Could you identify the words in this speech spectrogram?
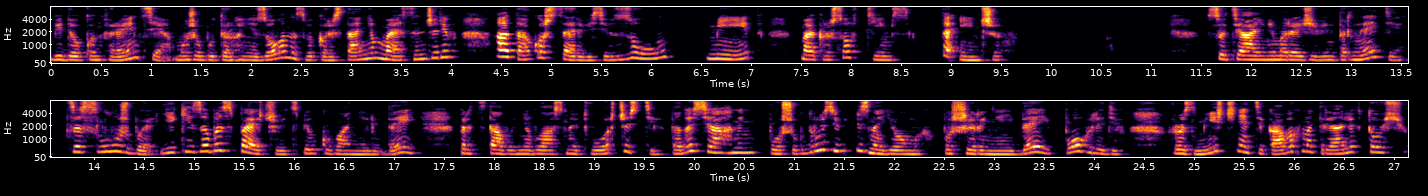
Відеоконференція може бути організована з використанням месенджерів, а також сервісів Zoom, Meet, Microsoft Teams та інших. Соціальні мережі в інтернеті це служби, які забезпечують спілкування людей, представлення власної творчості та досягнень, пошук друзів і знайомих, поширення ідей, поглядів, розміщення цікавих матеріалів тощо.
